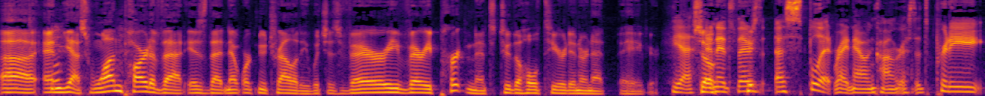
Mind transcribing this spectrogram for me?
Uh, and yes, one part of that is that network neutrality, which is very, very pertinent to the whole tiered internet behavior. Yes, So and it's there's a split right now in Congress. It's pretty.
